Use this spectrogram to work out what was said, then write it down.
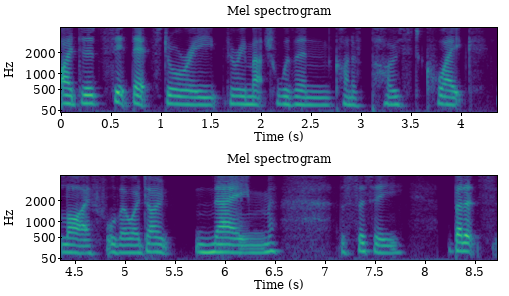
I did set that story very much within kind of post quake life, although I don't name the city but it's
